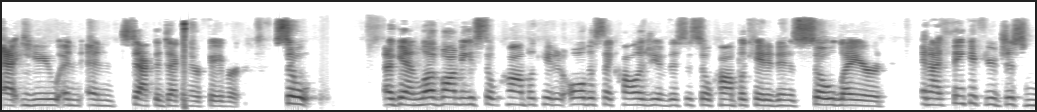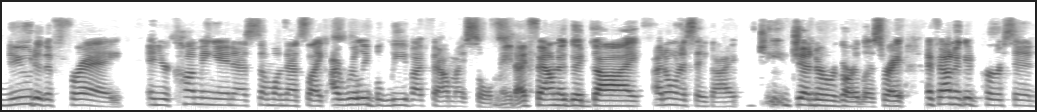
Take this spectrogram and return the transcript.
at you and and stack the deck in their favor so again love bombing is so complicated. All the psychology of this is so complicated and it's so layered. And i think if you're just new to the fray and you're coming in as someone that's like i really believe i found my soulmate. I found a good guy. I don't want to say guy gender regardless right? I found a good person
